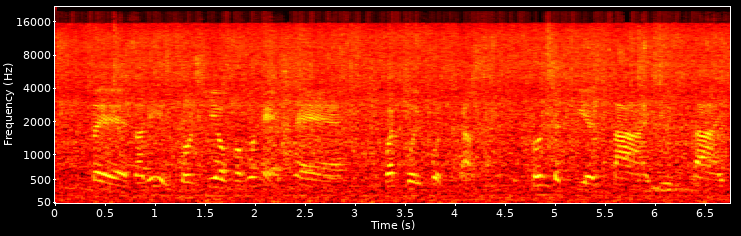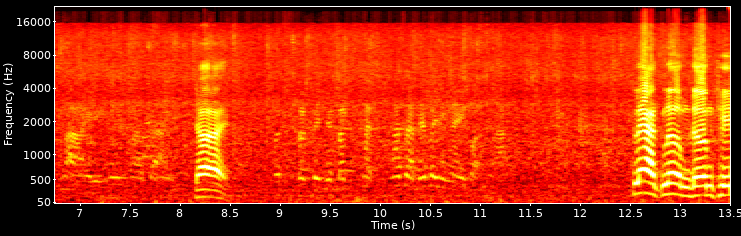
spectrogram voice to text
ๆแต่ตอนนี้เห็นโซเชียลเขาก็แห่แชร์วัดโปรยฝนกับ ต้นตะเคียนตายยืนตายตายเลยพระอาจารย์ใช่ มันมันเป็นยังไงมันพระอาจารย์ได้ไปยังไงก่อนคะแรกเริ่มเดิมที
